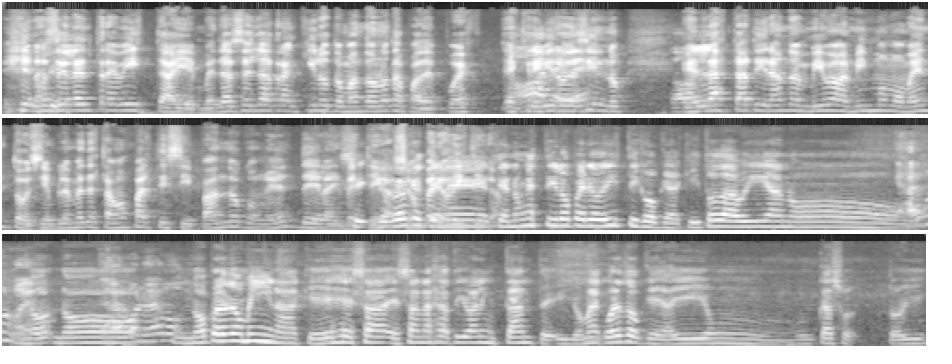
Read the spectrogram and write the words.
Él hace la entrevista y en vez de hacerla tranquilo tomando notas para después escribir o decirnos, él la está tirando en vivo al mismo momento y simplemente estamos participando con él de la Sí, yo investigación creo que periodística. tiene un estilo periodístico que aquí todavía no, nuevo, no, no, algo nuevo. no predomina, que es esa, esa narrativa al instante. Y yo me acuerdo que hay un, un caso, estoy,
